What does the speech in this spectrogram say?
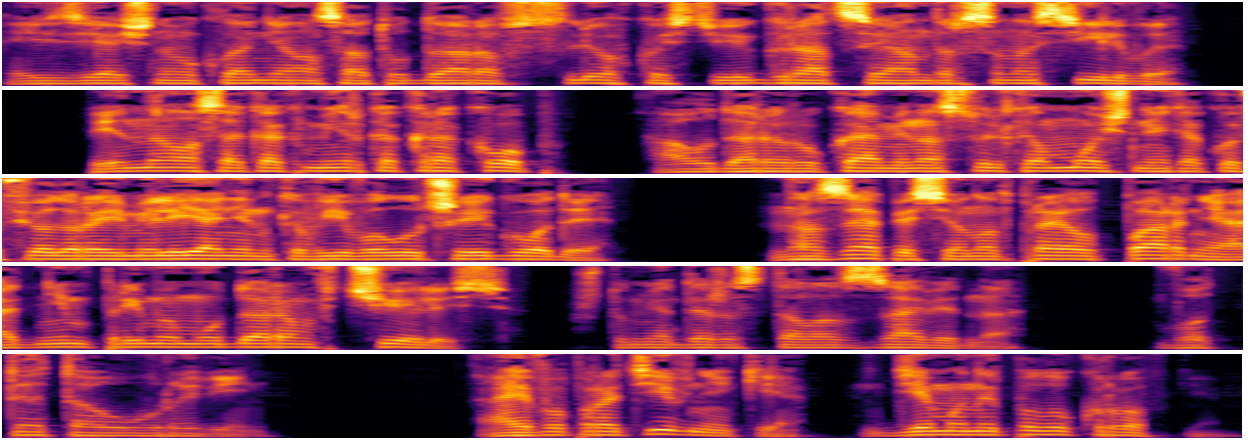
изящно уклонялся от ударов с легкостью и грацией Андерсона Сильвы. Пинался, как Мирка Кракоп, а удары руками настолько мощные, как у Федора Емельяненко в его лучшие годы. На записи он отправил парня одним прямым ударом в челюсть, что мне даже стало завидно. Вот это уровень! А его противники — демоны-полукровки.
